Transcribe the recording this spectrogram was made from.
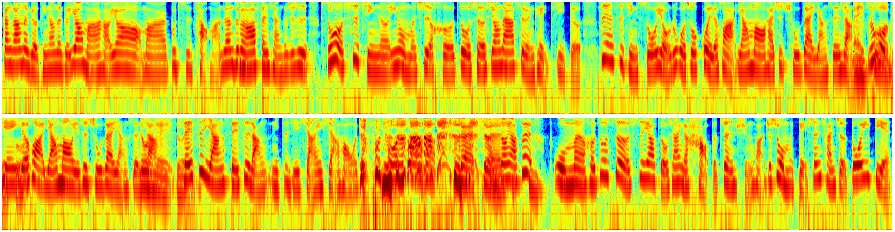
刚刚那个有听到那个又要马儿好，又要马儿不吃草嘛。这样这边我要分享一个，就是所有事情呢，因为我们是合作社，希望大家社员可以记得这件事情。所有如果说贵的话，羊毛还是出在羊身上；如果便宜的话，羊毛也是出在羊身上。谁是羊，谁是狼，你自己想一想哈，我就不多说了。对，很重要，所以。我们合作社是要走向一个好的正循环，就是我们给生产者多一点，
